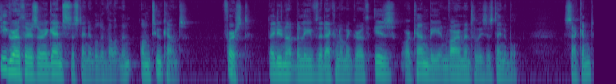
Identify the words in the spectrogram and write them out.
Degrowthers are against sustainable development on two counts. First, they do not believe that economic growth is or can be environmentally sustainable. Second,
